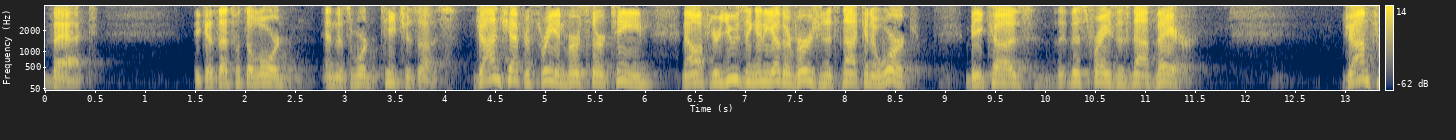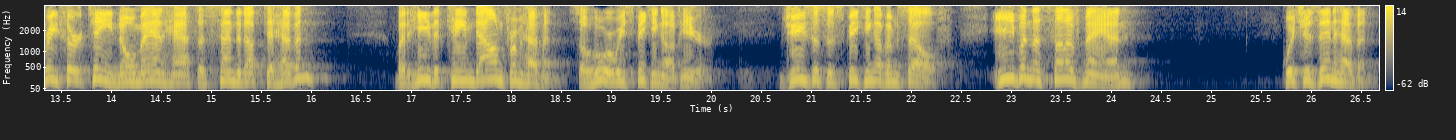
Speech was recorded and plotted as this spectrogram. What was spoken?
that because that's what the Lord and this word teaches us. John chapter 3 and verse 13. Now, if you're using any other version, it's not going to work because th- this phrase is not there. John 3:13, no man hath ascended up to heaven, but he that came down from heaven. So who are we speaking of here? Jesus is speaking of himself. Even the Son of Man, which is in heaven.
